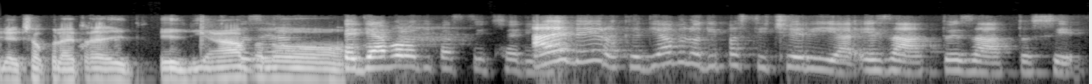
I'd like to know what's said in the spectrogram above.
del cioccolato, era il, il diavolo. Che diavolo di pasticceria. Ah, è vero, che diavolo di pasticceria, esatto, esatto, sì.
